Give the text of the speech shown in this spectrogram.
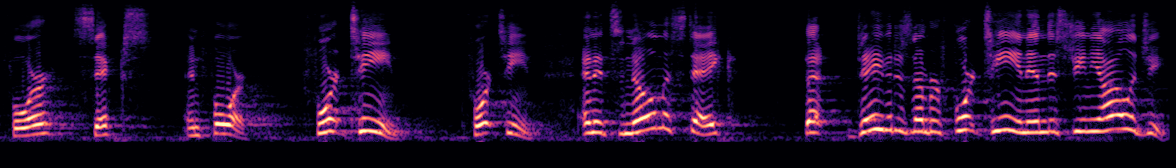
four, six, and four, 14. 14. And it's no mistake that David is number 14 in this genealogy.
